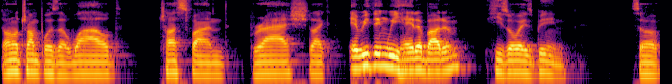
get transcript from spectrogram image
Donald Trump was a wild trust fund, brash, like everything we hate about him, he's always been. So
